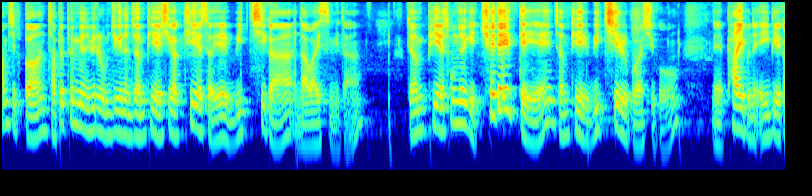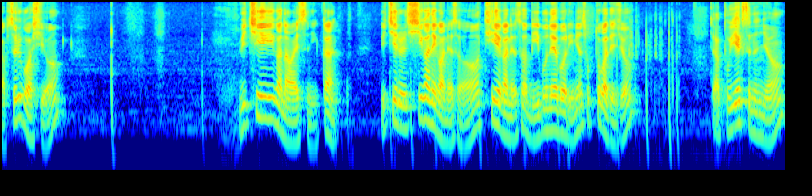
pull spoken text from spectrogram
30번 좌표 평면 위를 움직이는 점피의 시각 t에서의 위치가 나와 있습니다. 점피의 속력이 최대일 때의 점피의 위치를 구하시고 네, 파이분의 ab의 값을 구하시오. 위치가 나와 있으니까 위치를 시간에 관해서 t에 관해서 미분해 버리면 속도가 되죠. 자, vx는요.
